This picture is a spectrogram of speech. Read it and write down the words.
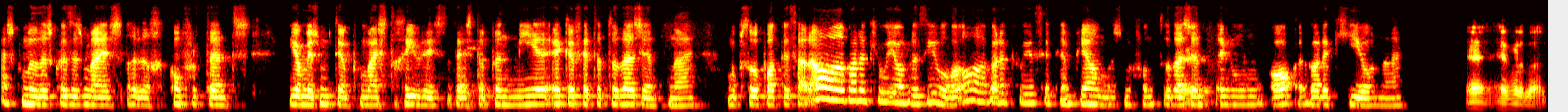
Acho que uma das coisas mais reconfortantes e ao mesmo tempo mais terríveis desta pandemia é que afeta toda a gente, não é? Uma pessoa pode pensar, oh, agora que eu ia ao Brasil, oh, agora que eu ia ser campeão, mas no fundo toda a é. gente tem um, oh, agora que eu, não é? É, é verdade.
